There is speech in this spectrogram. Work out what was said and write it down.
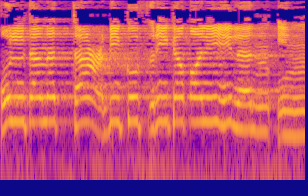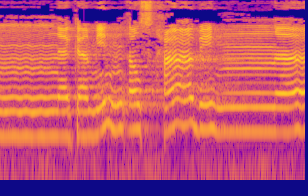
قل تمتع بكفرك قليلا إنك من أصحاب النار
